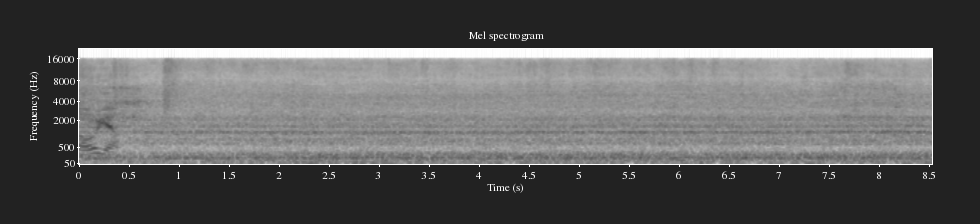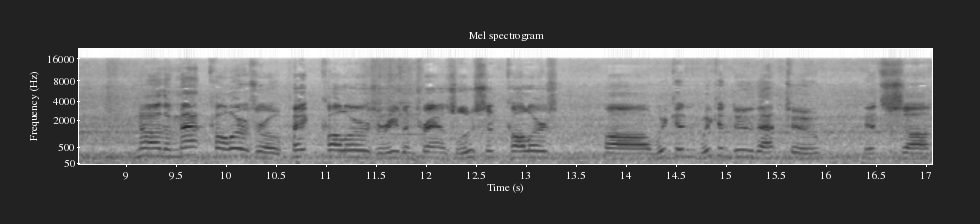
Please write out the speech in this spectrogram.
Oh yeah. No, the matte colors or opaque colors or even translucent colors, uh, we can we can do that too. It's uh,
